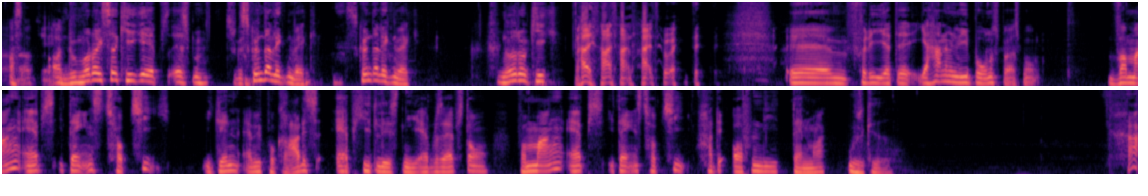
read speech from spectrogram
Og, okay. og nu må du ikke sidde og kigge, Esben. Du skal skynde dig at lægge den væk. Skynd dig at lægge den væk. Noget du at kigge. nej, nej, nej, nej, det var ikke det. Øhm, fordi at, øh, jeg har nemlig lige et bonusspørgsmål. Hvor mange apps i dagens top 10, igen er vi på gratis app hitlisten i Apples App Store, hvor mange apps i dagens top 10 har det offentlige Danmark udgivet? Ha!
